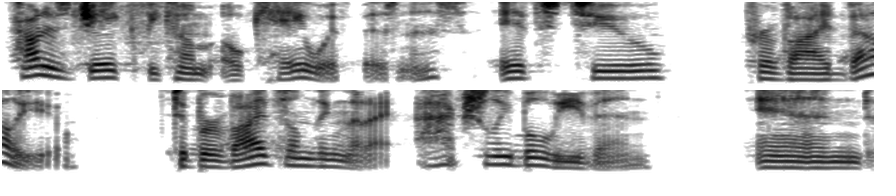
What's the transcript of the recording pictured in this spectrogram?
how does Jake become okay with business? It's to provide value, to provide something that I actually believe in. And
